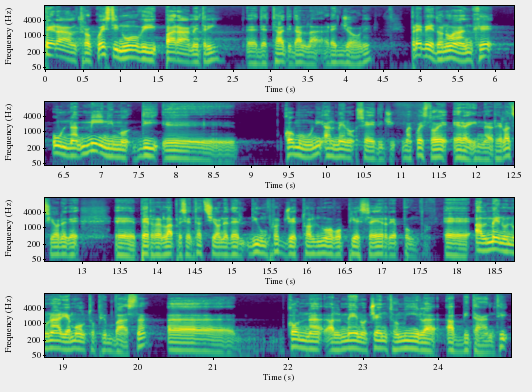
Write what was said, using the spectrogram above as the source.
Peraltro questi nuovi parametri eh, dettati dalla Regione prevedono anche un minimo di eh, comuni, almeno 16, ma questo è, era in relazione che, eh, per la presentazione del, di un progetto al nuovo PSR appunto. Eh, almeno in un'area molto più vasta, eh, con almeno 100.000 abitanti,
